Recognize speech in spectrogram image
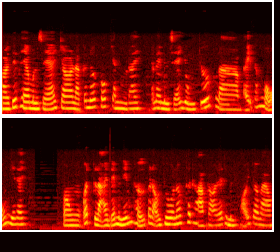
Rồi tiếp theo mình sẽ cho là cái nước cốt chanh vào đây. Ở đây mình sẽ dùng trước là 7 8 muỗng vậy đây. Còn ít lại để mình nếm thử cái độ chua nó thích hợp rồi đấy thì mình khỏi cho vào.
